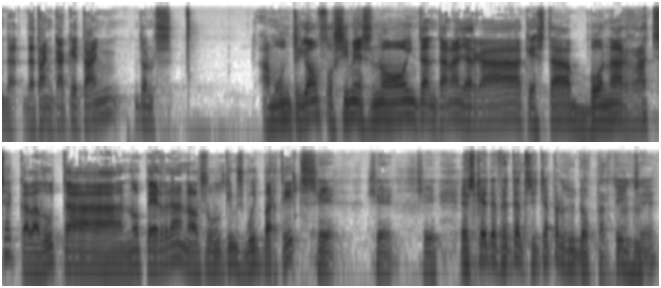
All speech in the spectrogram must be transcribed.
de, de tancar aquest any doncs, amb un triomf, o si més no, intentant allargar aquesta bona ratxa que l'ha dut a no perdre en els últims vuit partits. Sí, sí, sí. És que, de fet, el Sitges ha perdut dos partits, Mhm. uh -huh. eh?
